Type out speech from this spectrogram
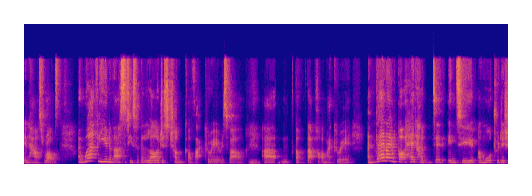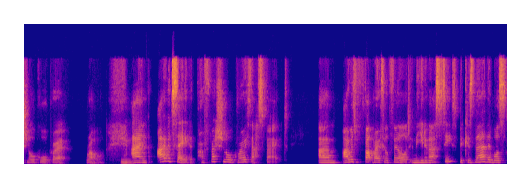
in-house roles. I worked for universities for the largest chunk of that career as well, mm. um, of that part of my career. And then I got headhunted into a more traditional corporate role. Mm. And I would say the professional growth aspect, um, I was felt very fulfilled in the universities because there there was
